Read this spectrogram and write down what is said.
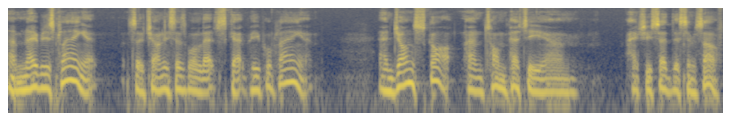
Um, nobody's playing it. So Charlie says, Well, let's get people playing it. And John Scott and Tom Petty um, actually said this himself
